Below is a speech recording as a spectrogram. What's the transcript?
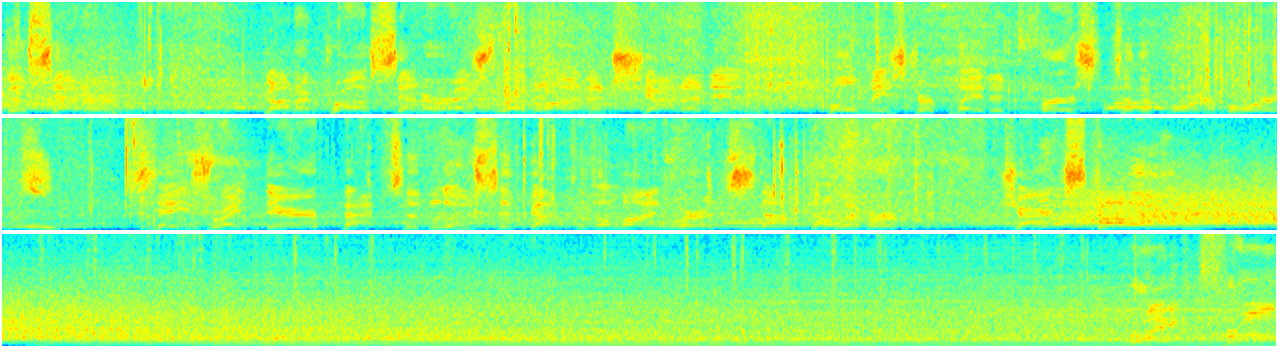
to center. Got across center ice red line and shot it in. Bouwmeester played it first to the corner boards. Stays right there, bats it loose. It got to the line where it stopped, however. Sharks score! Right from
